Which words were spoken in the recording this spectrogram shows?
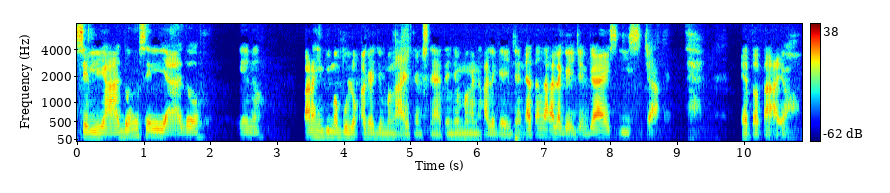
selyadong selyado. Yan o. Para hindi mabulok agad yung mga items natin, yung mga nakalagay dyan. At ang nakalagay dyan, guys, is jacket. Ito tayo.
